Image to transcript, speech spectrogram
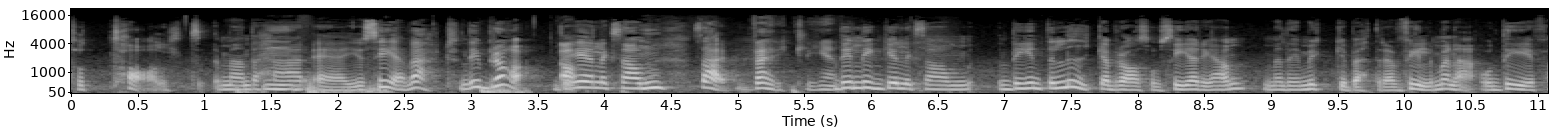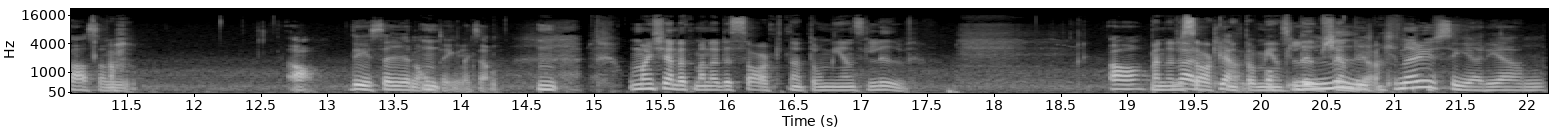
totalt, men det här är ju sevärt. Det är bra. Det Ja. är liksom så här. Verkligen. Det ligger liksom, det är inte lika bra som serien, men det är mycket bättre än filmerna och det är fasen, ja, det säger någonting liksom. Och man kände att man hade saknat dem i ens liv. Ja, Man hade verkligen. saknat dem i ens Och liv, det kände jag. liknar ju serien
